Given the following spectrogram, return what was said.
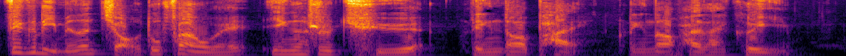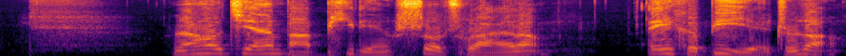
这个里面的角度范围应该是取零到派，零到派才可以。然后既然把 P 点设出来了，a 和 b 也知道，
